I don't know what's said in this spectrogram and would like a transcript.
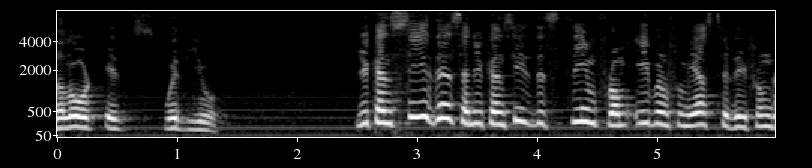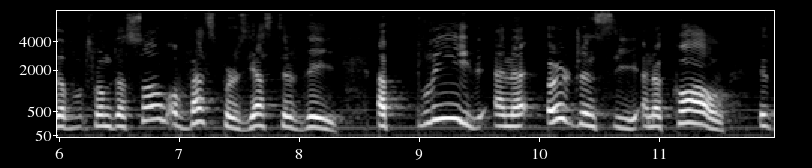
the Lord is with you. You can see this and you can see this theme from even from yesterday, from the, from the Psalm of Vespers yesterday. A plead and an urgency and a call. It,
